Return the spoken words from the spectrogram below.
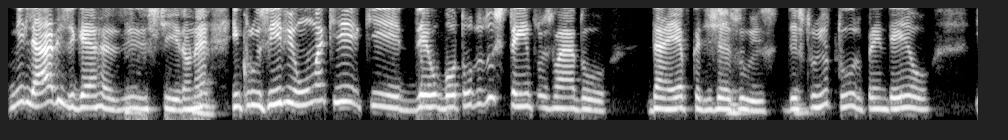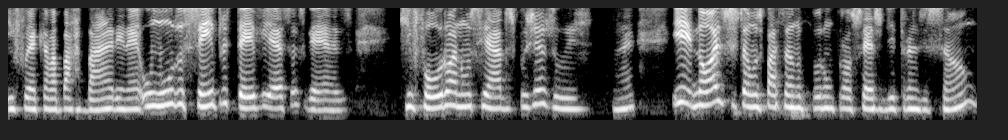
milhares de guerras existiram, né? É. Inclusive uma que, que derrubou todos os templos lá do, da época de Jesus, Sim. destruiu tudo, prendeu, e foi aquela barbárie, né? O mundo sempre teve essas guerras que foram anunciadas por Jesus, né? E nós estamos passando por um processo de transição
